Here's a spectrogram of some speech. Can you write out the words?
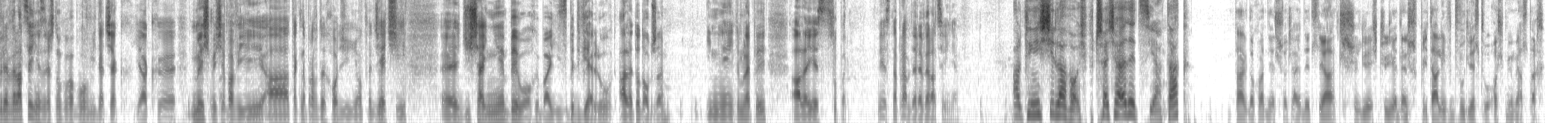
rewelacyjnie zresztą chyba było widać, jak, jak e, myśmy się bawili, a tak naprawdę chodzi o te dzieci. E, Dzisiaj nie było chyba ich zbyt wielu, ale to dobrze. Im mniej, tym lepiej, ale jest super. Jest naprawdę rewelacyjnie. Alpiniści dla WOŚP, trzecia edycja, tak? Tak, dokładnie, trzecia edycja, 31 szpitali w 28 miastach.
